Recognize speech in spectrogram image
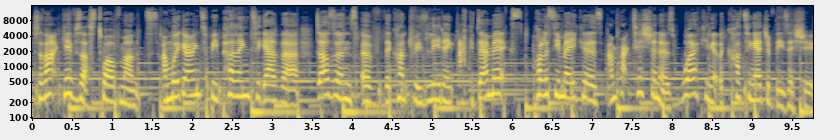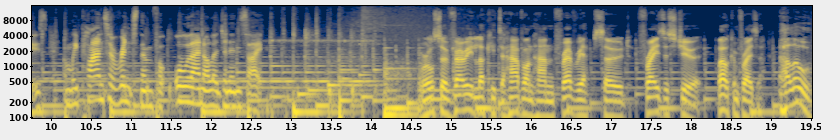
So, that gives us 12 months, and we're going to be pulling together dozens of the country's leading academics, policymakers, and practitioners working at the cutting edge of these issues, and we plan to rinse them for all their knowledge and insight. We're also very lucky to have on hand for every episode Fraser Stewart. Welcome, Fraser. Hello.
